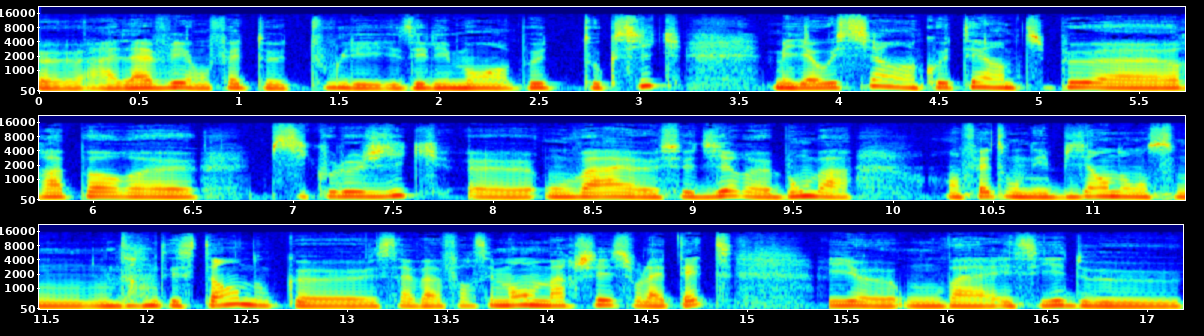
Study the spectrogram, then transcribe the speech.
euh, à laver en fait euh, tous les éléments un peu toxiques. Mais il y a aussi un côté un petit peu rapport psychologique. On va se dire bon bah en fait, on est bien dans son intestin, donc ça va forcément marcher sur la tête. Et on va essayer de,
